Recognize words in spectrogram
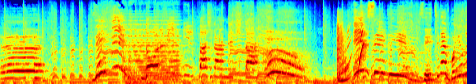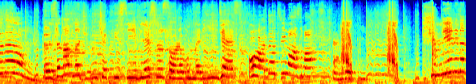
Ee, zeytin. Doğru bildin ilk başlangıçta. en sevdiğim. Zeytine bayılırım. Özlem abla canın çektiyse yiyebilirsin sonra bunları yiyeceğiz. O halde atayım ağzıma. Ben de yapayım. Şimdi yeniden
